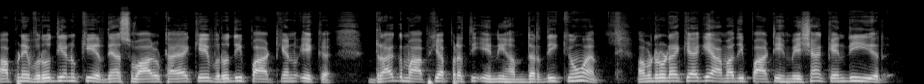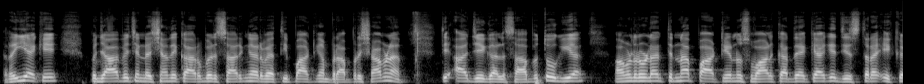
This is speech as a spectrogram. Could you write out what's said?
ਆਪਣੇ ਵਿਰੋਧੀਆਂ ਨੂੰ ਘੇਰਦਿਆਂ ਸਵਾਲ ਉਠਾਇਆ ਕਿ ਵਿਰੋਧੀ ਪਾਰਟੀਆਂ ਨੂੰ ਇੱਕ ਡਰੱਗ ਮਾਫੀਆ ਪ੍ਰਤੀ ਇੰਨੀ ਹਮਦਰਦੀ ਕਿਉਂ ਹੈ? ਅਮਰ ਅਰੋੜਾ ਨੇ ਕਿਹਾ ਕਿ ਆਮ ਆਦਮੀ ਪਾਰਟੀ ਹਮੇਸ਼ਾ ਕਹਿੰਦੀ ਰ- ਰਹੀ ਹੈ ਕਿ ਪੰਜਾਬ ਵਿੱਚ ਨਸ਼ਿਆਂ ਦੇ ਕਾਰੋਬਾਰ ਸਾਰੀਆਂ ਰਵਾਇਤੀ ਪਾਰਟੀਆਂ ਬਰਾਬਰ ਸ਼ਾਮਲ ਹਨ ਤੇ ਅੱਜ ਇਹ ਗੱਲ ਸਾਬਤ ਹੋ ਗਈ ਆ ਅਮਨ ਅਰੋੜਾ ਨੇ ਤਿੰਨਾਂ ਪਾਰਟੀਆਂ ਨੂੰ ਸਵਾਲ ਕਰਦਿਆਂ ਕਿਹਾ ਕਿ ਜਿਸ ਤਰ੍ਹਾਂ ਇੱਕ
